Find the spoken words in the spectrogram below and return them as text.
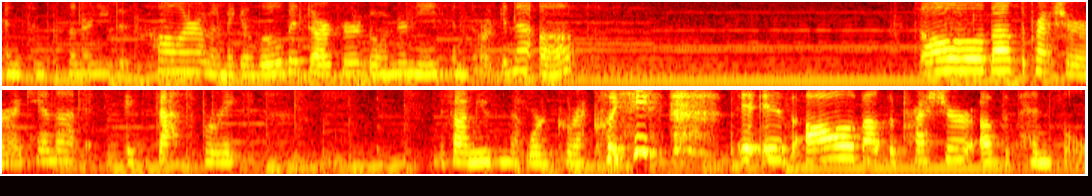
And since it's underneath his collar, I'm gonna make it a little bit darker, go underneath and darken that up. It's all about the pressure. I cannot exasperate if I'm using that word correctly. it is all about the pressure of the pencil.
